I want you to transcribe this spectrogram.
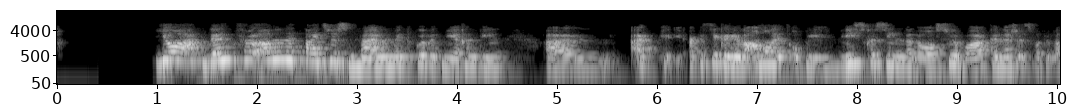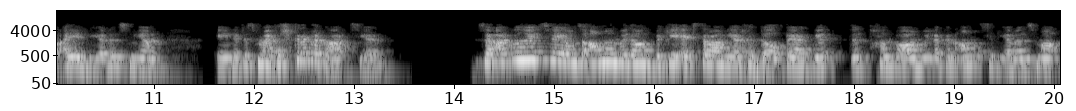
Ja, ek dink veral in 'n tyd soos nou met COVID-19, ehm um, ek ek is seker julle almal het op die nuus gesien dat daar so baie kinders is wat hulle eie lewens neem en dit is vir my verskriklik hartseer. So ek wil net sê ons almal moet dan 'n bietjie ekstra meer geduld hê. Ek weet dit gaan baie moeilik in almal se lewens, maar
